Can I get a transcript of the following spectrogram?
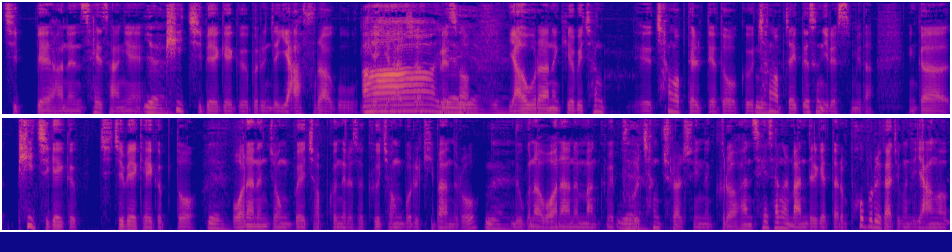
지배하는 세상에 예. 피지배 계급을 이제 야후라고 아, 얘기를 하죠. 그래서 예, 야후라는 기업이 참 창업될 때도 그 네. 창업자의 뜻은 이랬습니다. 그러니까 피지계급 지배 계급도 예. 원하는 정보에 접근을 해서 그 정보를 기반으로 네. 누구나 원하는 만큼의 부를 예. 창출할 수 있는 그러한 세상을 만들겠다는 포부를 가지고 이제 양업,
